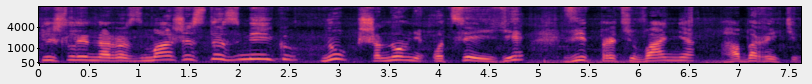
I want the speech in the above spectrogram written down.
пішли на розмашисту змійку. Ну, шановні, оце і є відпрацювання габаритів.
